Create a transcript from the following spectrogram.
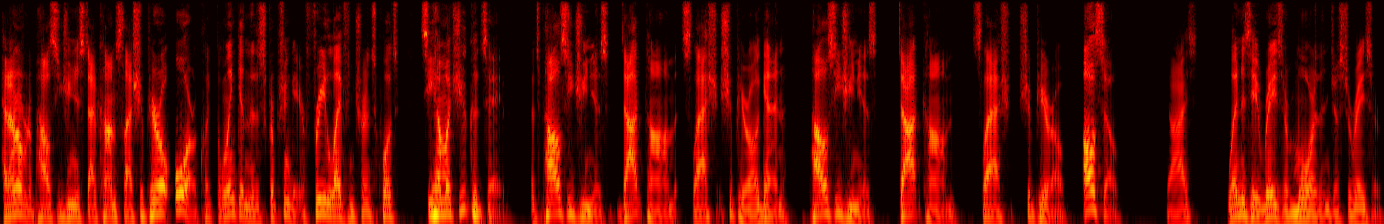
Head on over to policygenius.com slash Shapiro or click the link in the description, get your free life insurance quotes, see how much you could save. That's policygenius.com slash Shapiro. Again, policygenius.com slash Shapiro. Also, guys, when is a razor more than just a razor?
